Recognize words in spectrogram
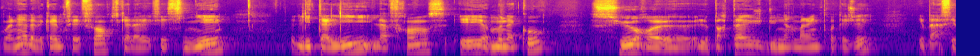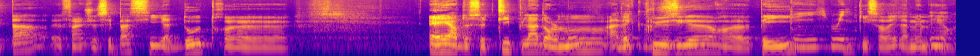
Voinet, elle avait quand même fait fort, puisqu'elle avait fait signer l'Italie, la France et euh, Monaco sur le partage d'une aire marine protégée. Et ben c'est pas, enfin je sais pas s'il y a d'autres aires de ce type-là dans le monde avec plusieurs pays, qui surveillent la même mm. aire. Oui,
